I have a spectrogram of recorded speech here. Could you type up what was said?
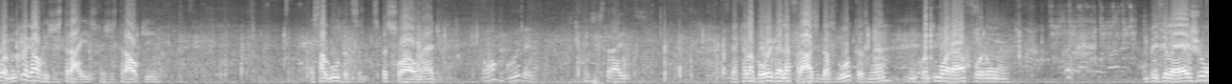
pô, é muito legal registrar isso, registrar o que... Essa luta desse, desse pessoal, né? De, é um orgulho aí, isso. E aquela boa e velha frase das lutas, né? Enquanto morar foram um privilégio,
